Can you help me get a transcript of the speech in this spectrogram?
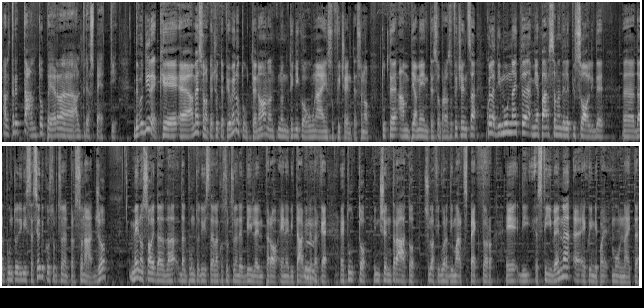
altrettanto per eh, altri aspetti. Devo dire che eh, a me sono piaciute più o meno tutte, no? Non, non ti dico una è insufficiente, sono tutte ampiamente sopra la sufficienza. Quella di Moon Knight mi è parsa una delle più solide eh, dal punto di vista sia di costruzione del personaggio, meno solida da- dal punto di vista della costruzione del villain, però è inevitabile Mm. perché è tutto incentrato sulla figura di Mark Spector e di Steven, eh, e quindi poi Moon Knight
